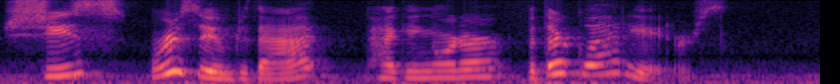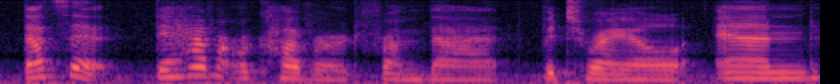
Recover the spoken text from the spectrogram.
she's resumed that pecking order, but they're gladiators. That's it. They haven't recovered from that betrayal. And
